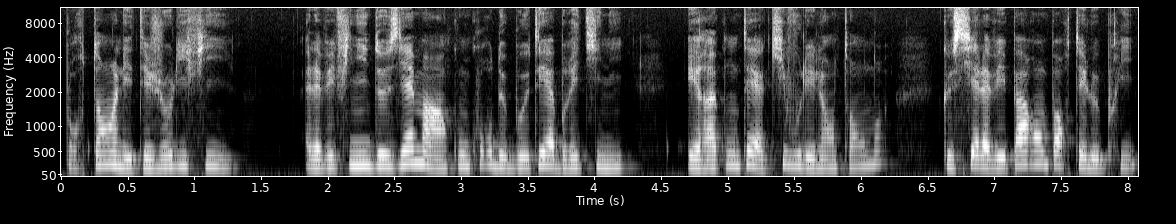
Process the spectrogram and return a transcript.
Pourtant, elle était jolie fille. Elle avait fini deuxième à un concours de beauté à Bretigny et racontait à qui voulait l'entendre que si elle n'avait pas remporté le prix,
